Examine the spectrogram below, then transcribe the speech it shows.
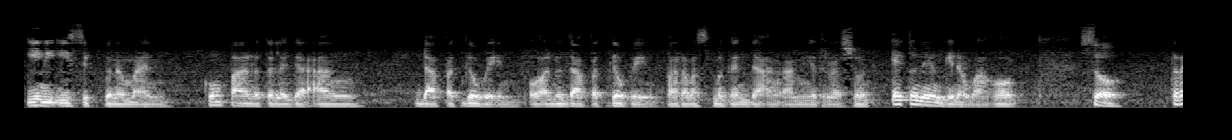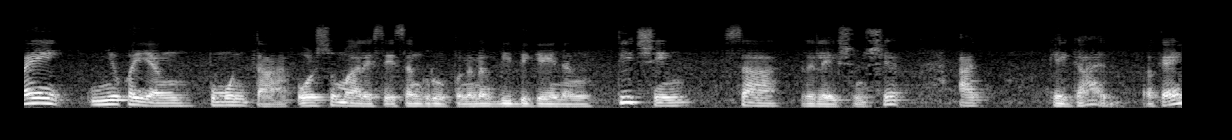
iniisip ko naman kung paano talaga ang dapat gawin o ano dapat gawin para mas maganda ang aming relasyon. Ito na yung ginawa ko. So, try nyo kayang pumunta or sumali sa isang grupo na nagbibigay ng teaching sa relationship at kay God. Okay?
